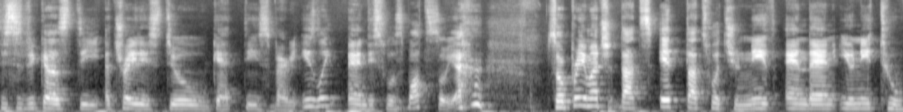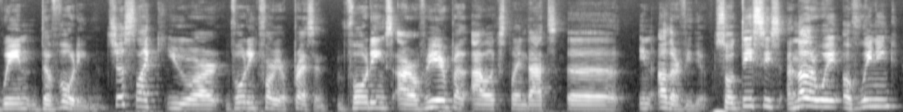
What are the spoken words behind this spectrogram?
This is because the Atreides do get these very easily, and this was bought, so yeah. so pretty much that's it, that's what you need, and then you need to win the voting, just like you are voting for your president. Votings are over here, but I'll explain that uh, in other video. So this is another way of winning,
